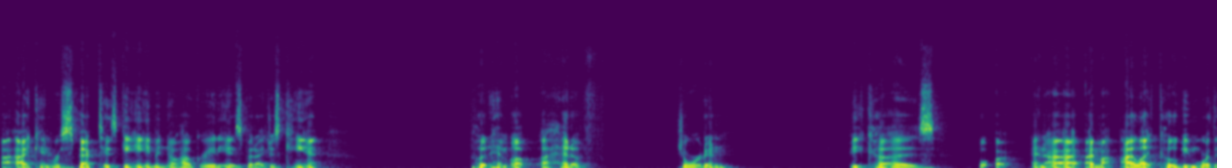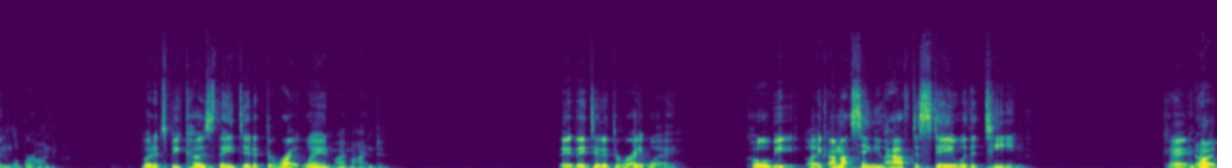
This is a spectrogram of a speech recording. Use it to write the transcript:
I, I can respect his game and know how great he is, but I just can't put him up ahead of Jordan because, and I I'm a, I like Kobe more than LeBron, but it's because they did it the right way in my mind. They they did it the right way. Kobe, like I'm not saying you have to stay with a team. Okay. No, I,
